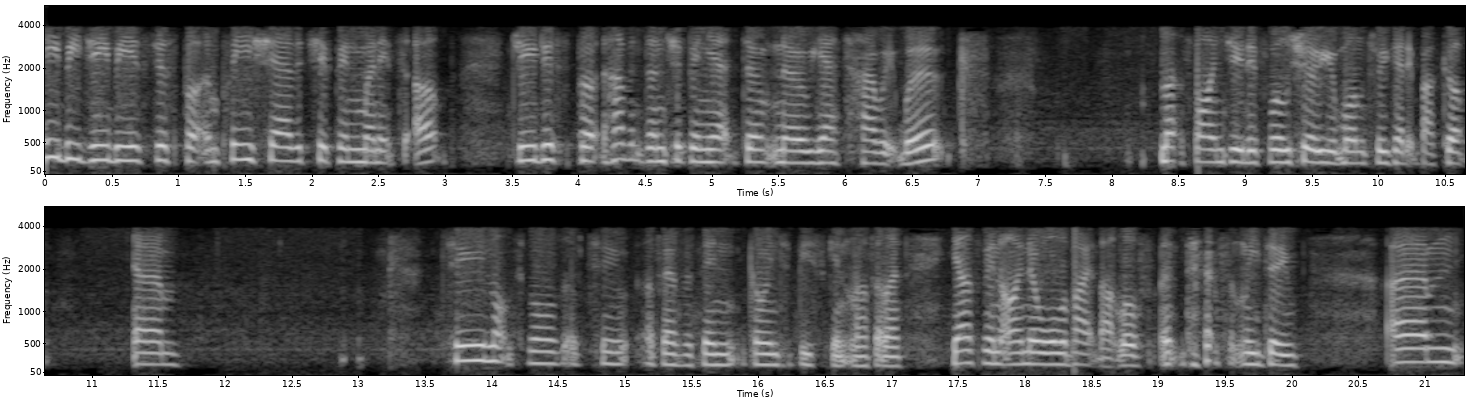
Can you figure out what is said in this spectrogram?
TBGB has just put, and please share the chip in when it's up. Judith put, haven't done chip in yet, don't know yet how it works. That's fine, Judith. We'll show you once we get it back up. Um, two lots of balls of two of everything going to be skint laugh line. Yasmin, I know all about that, love. Definitely do. Um,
